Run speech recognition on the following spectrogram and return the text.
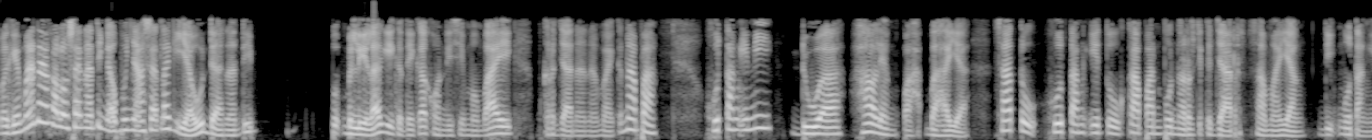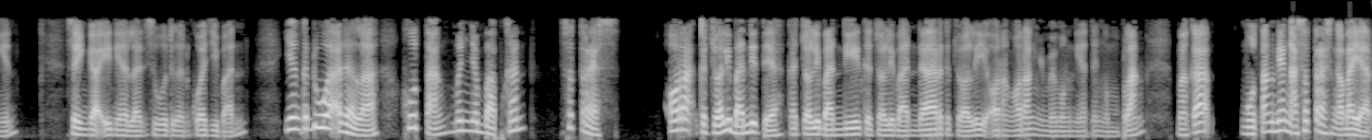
bagaimana kalau saya nanti nggak punya aset lagi? Ya udah nanti beli lagi ketika kondisi membaik, pekerjaan Anda baik. Kenapa? Hutang ini dua hal yang bahaya. Satu, hutang itu kapan pun harus dikejar sama yang ngutangin. Sehingga ini adalah disebut dengan kewajiban. Yang kedua adalah hutang menyebabkan stres orang kecuali bandit ya, kecuali bandit, kecuali bandar, kecuali orang-orang yang memang niatnya ngemplang, maka ngutang dia nggak stres nggak bayar.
